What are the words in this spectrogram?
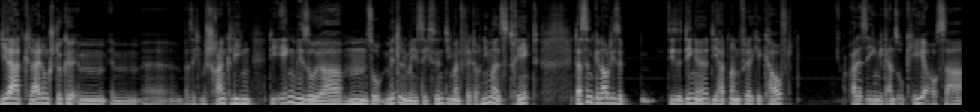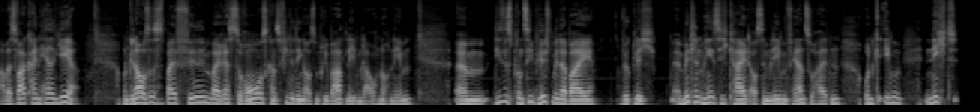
Jeder hat Kleidungsstücke im, im, äh, bei sich im Schrank liegen, die irgendwie so, ja, hm, so mittelmäßig sind, die man vielleicht auch niemals trägt. Das sind genau diese, diese Dinge, die hat man vielleicht gekauft, weil es irgendwie ganz okay aussah, aber es war kein Hell yeah. Und genauso ist es bei Filmen, bei Restaurants, kannst viele Dinge aus dem Privatleben da auch noch nehmen. Ähm, dieses Prinzip hilft mir dabei, wirklich Mittelmäßigkeit aus dem Leben fernzuhalten und eben nicht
